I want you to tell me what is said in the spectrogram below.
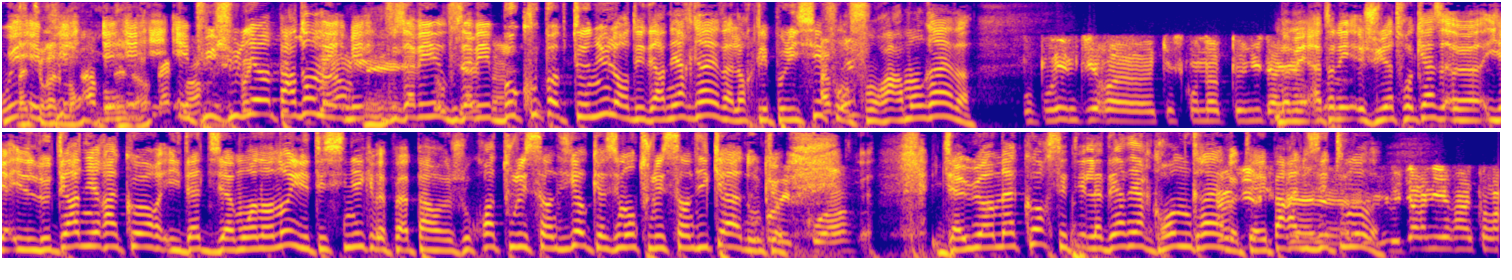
Oui, et puis, et, et- et Julien, pardon, mais, mais vous avez vous avez beaucoup obtenu lors des dernières grèves, alors que les policiers Ah font, bon font rarement grève. Vous pouvez me dire euh, qu'est-ce qu'on a obtenu Non derrière mais attendez, Julien Trocaz, euh, il y a, le dernier accord, il date d'il y a moins d'un an, il était signé par, par, je crois, tous les syndicats ou quasiment tous les syndicats. Donc euh, il y a eu un accord, c'était la dernière grande grève qui avait paralysé tout le monde. Le dernier accord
